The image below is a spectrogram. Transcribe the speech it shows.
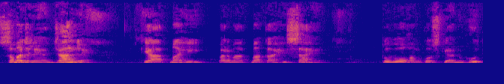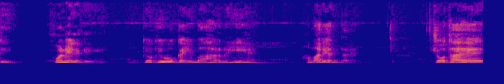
समझ लें, जान लें कि आत्मा ही परमात्मा का हिस्सा है तो वो हमको उसकी अनुभूति होने लगेगी, क्योंकि वो कहीं बाहर नहीं है, हमारे अंदर है। चौथा है,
